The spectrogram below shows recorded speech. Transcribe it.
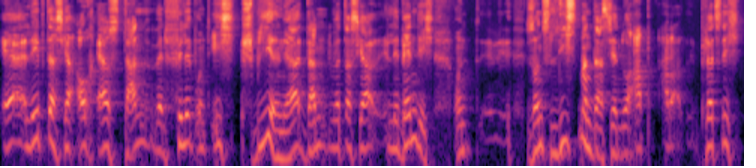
er erlebt das ja auch erst dann, wenn Philipp und ich spielen, ja, dann wird das ja lebendig. Und äh, sonst liest man das ja nur ab, aber plötzlich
